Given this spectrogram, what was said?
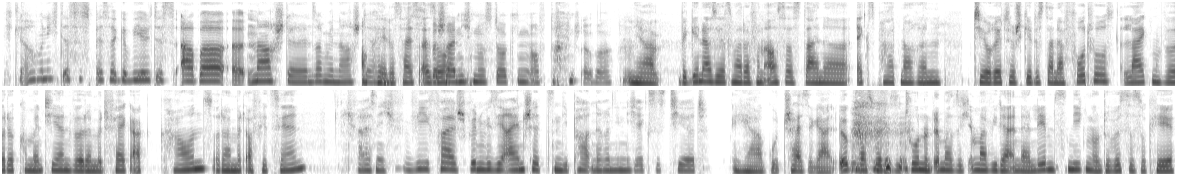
Ich glaube nicht, dass es besser gewählt ist, aber äh, nachstellen, sagen wir nachstellen. Okay, das heißt Ist also- wahrscheinlich nur Stalking auf Deutsch, aber Ja, wir gehen also jetzt mal davon aus, dass deine Ex-Partnerin theoretisch jedes deiner Fotos liken würde, kommentieren würde mit Fake-Accounts oder mit offiziellen. ich weiß nicht, wie falsch würden wir sie einschätzen, die Partnerin, die nicht existiert. Ja, gut, scheißegal. Irgendwas würde sie tun und immer sich immer wieder in dein Leben sneaken und du wüsstest, okay,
